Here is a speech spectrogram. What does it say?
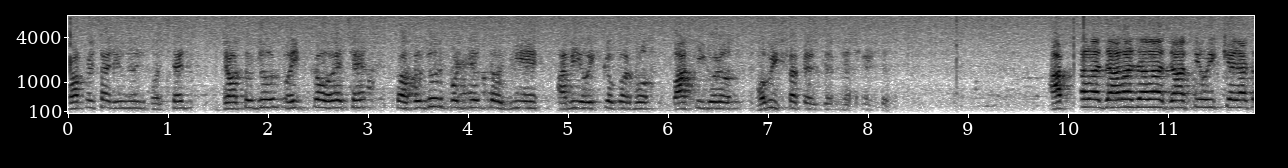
প্রফেসর ইউনুস বলছেন, যতদূর ঐক্য হয়েছে, ততদূর পর্যন্ত নিয়ে আমি ঐক্য করব, বাকিগুলো ভবিষ্যতের জন্য আপনারা যারা যারা জাতীয় ঐক্যের এত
